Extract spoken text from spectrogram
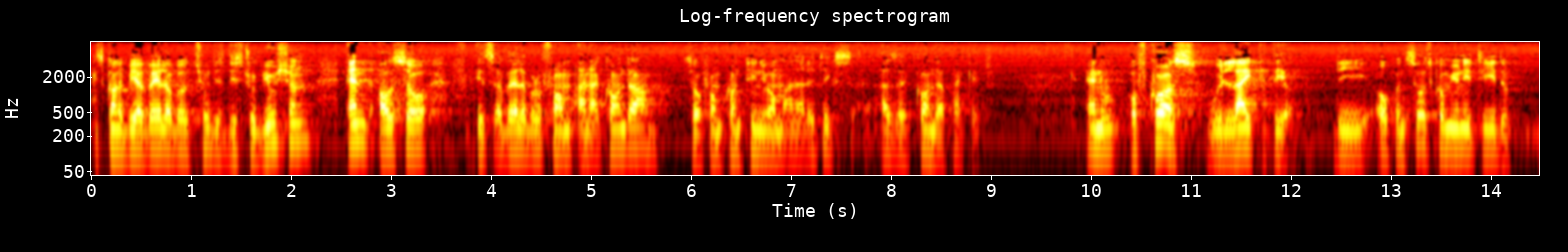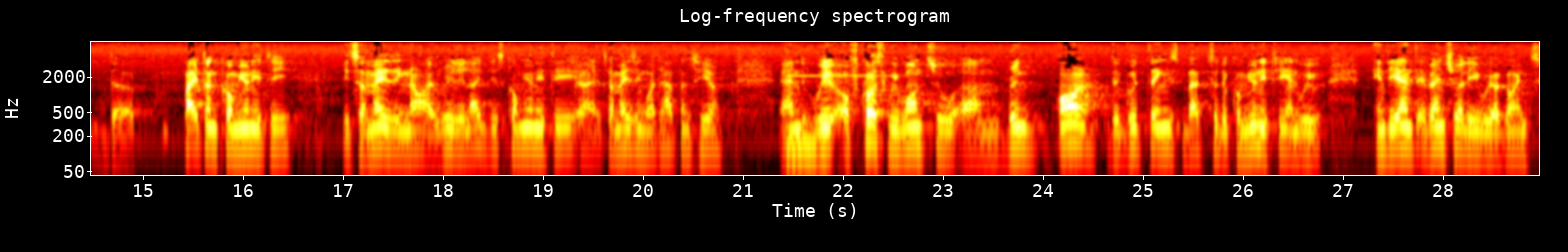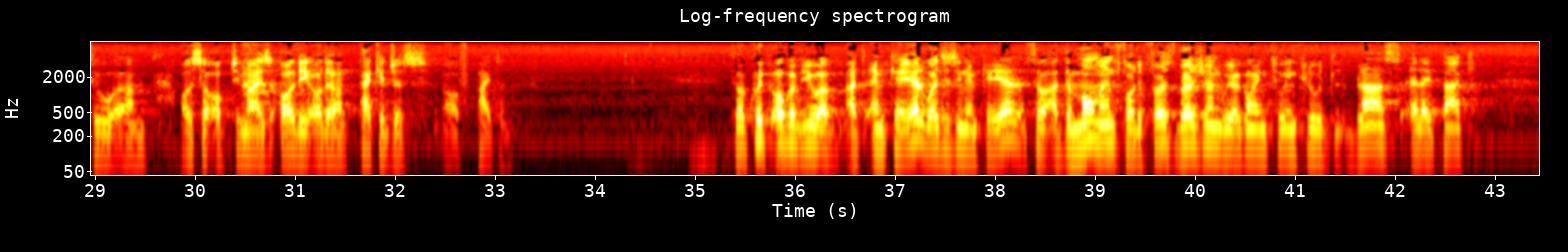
It's going to be available through this distribution, and also it's available from Anaconda, so from Continuum Analytics as a Conda package. And of course, we like the, the open source community, the, the Python community, it's amazing now. I really like this community. Uh, it's amazing what happens here. And we, of course, we want to um, bring all the good things back to the community. And we, in the end, eventually, we are going to um, also optimize all the other packages of Python. So a quick overview of, at MKL, what is in MKL. So at the moment, for the first version, we are going to include BLAS, LAPACK,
